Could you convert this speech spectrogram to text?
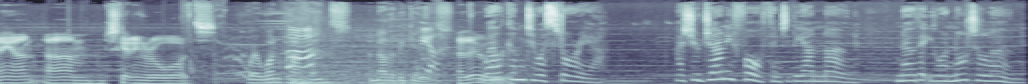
Hang on. Um, just getting rewards. Where one path ends, another begins. Here. Hello. Welcome to Astoria. As you journey forth into the unknown, know that you are not alone.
